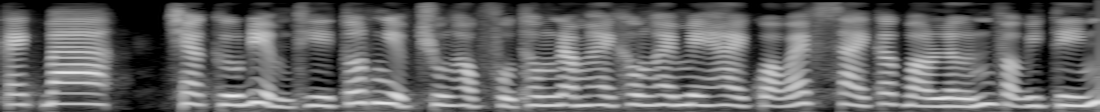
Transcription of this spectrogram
Cách 3, tra cứu điểm thi tốt nghiệp trung học phổ thông năm 2022 qua website các báo lớn và uy tín.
